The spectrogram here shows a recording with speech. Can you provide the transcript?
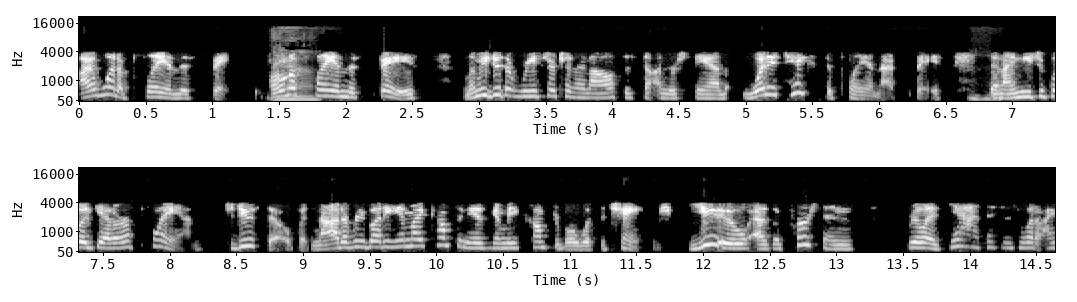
I want to play in this space. If yeah. I want to play in this space, let me do the research and analysis to understand what it takes to play in that space. Mm-hmm. Then I need to put together a plan to do so. But not everybody in my company is going to be comfortable with the change. You, as a person, realize, yeah, this is what I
